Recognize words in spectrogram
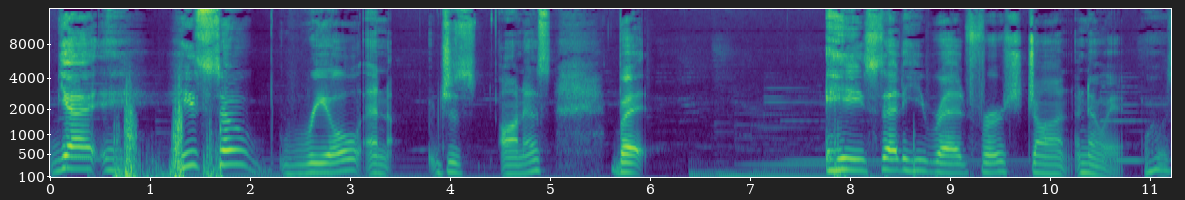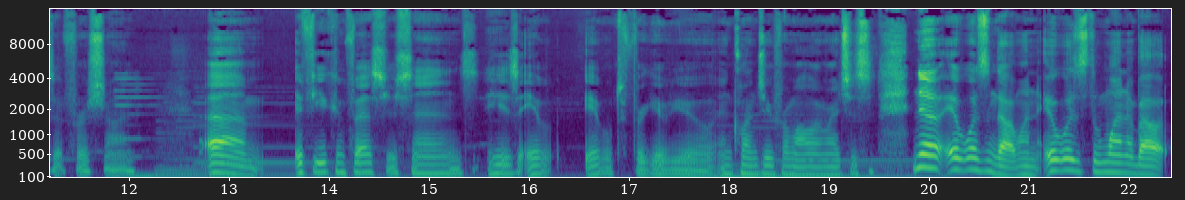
yeah he's so real and just honest but he said he read first john no wait what was it first john? Um if you confess your sins, he's able, able to forgive you and cleanse you from all unrighteousness. No, it wasn't that one. It was the one about,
